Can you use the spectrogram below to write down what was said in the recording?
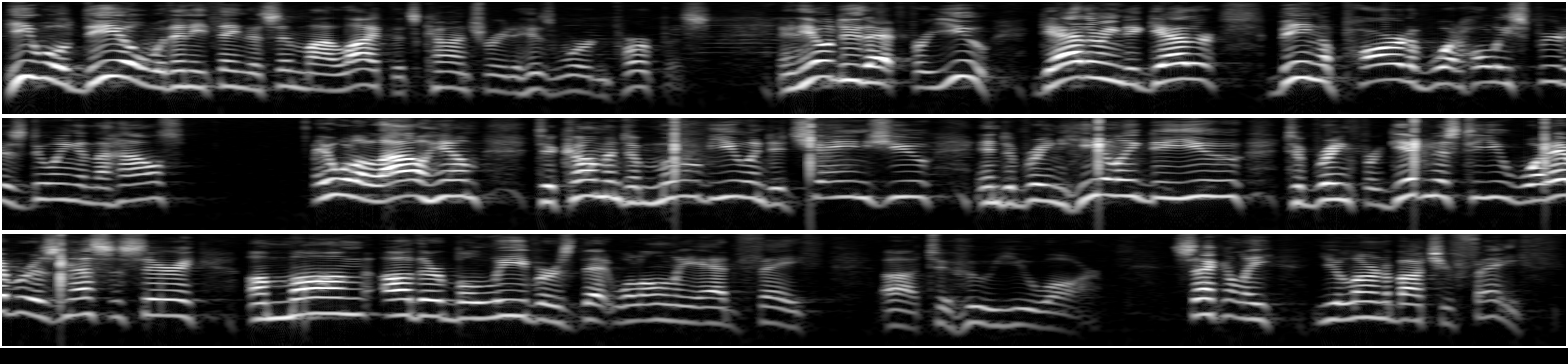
He will deal with anything that's in my life that's contrary to His word and purpose. And He'll do that for you. Gathering together, being a part of what Holy Spirit is doing in the house, it will allow Him to come and to move you and to change you and to bring healing to you, to bring forgiveness to you, whatever is necessary among other believers that will only add faith uh, to who you are. Secondly, you learn about your faith.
